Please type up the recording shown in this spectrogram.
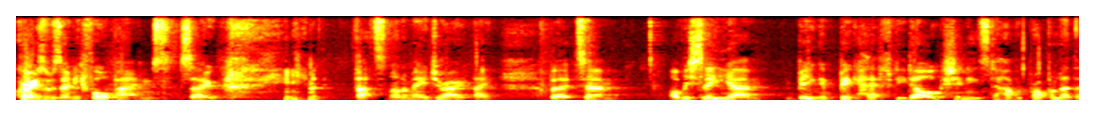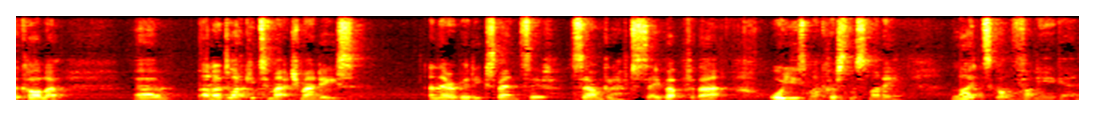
Crow's was only £4, so you know, that's not a major outlay. But um, obviously, um, being a big hefty dog, she needs to have a proper leather collar. Um, and I'd like it to match Maddie's. And they're a bit expensive, so I'm going to have to save up for that or use my Christmas money. Light's gone funny again.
